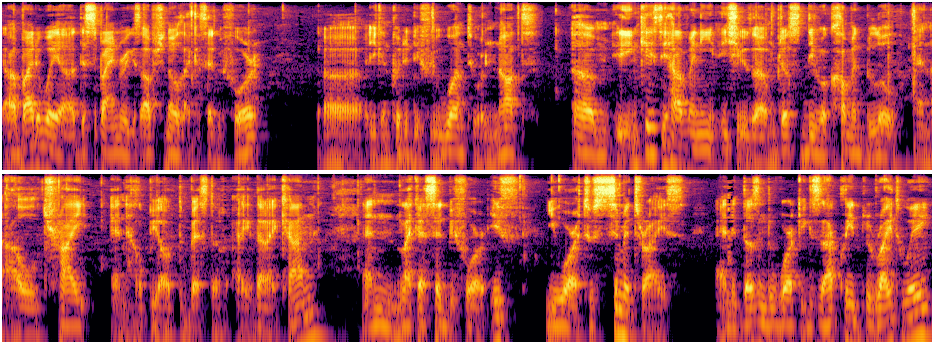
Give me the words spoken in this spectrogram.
Uh, by the way the spine rig is optional like I said before uh, you can put it if you want to or not. Um, in case you have any issues um, just leave a comment below and I'll try and help you out the best of I, that I can. And like I said before if you are to symmetrize and it doesn't work exactly the right way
